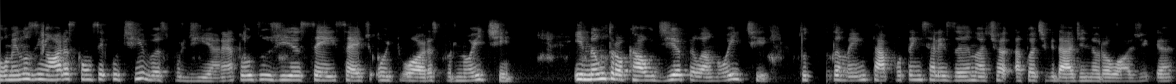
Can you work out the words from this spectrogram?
pelo menos em horas consecutivas por dia, né? Todos os dias, seis, sete, oito horas por noite, e não trocar o dia pela noite, tu também está potencializando a, a, tua atividade neurológica.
